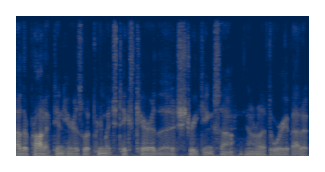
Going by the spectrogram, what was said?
other product in here is what pretty much takes care of the streaking, so you don't really have to worry about it.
